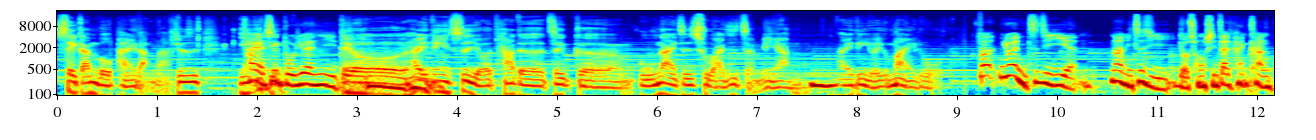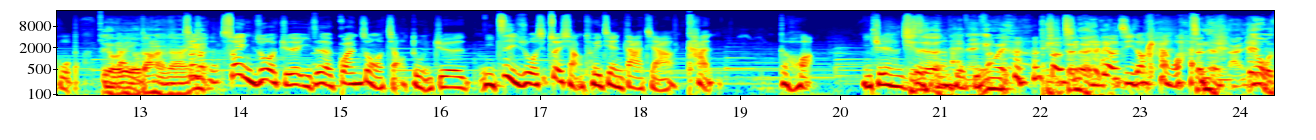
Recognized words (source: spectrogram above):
谁干不拍狼啊？就是。他也是不愿意的，有他一定是有他的这个无奈之处，还是怎么样？他一定有一个脉络。那因为你自己演，那你自己有重新再看看过吧？有有，当然当然，所以，所以你如果觉得以这个观众的角度，你觉得你自己如果是最想推荐大家看的话，你觉得你其实很难因为 真的六集都看完，真的很难，因为我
